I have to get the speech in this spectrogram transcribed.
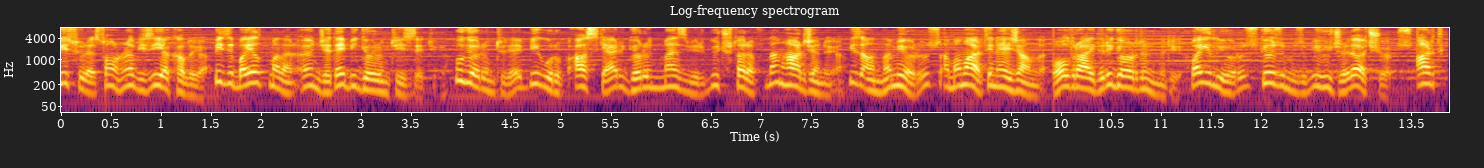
bir süre sonra bizi yakalıyor. Bizi bayıltmadan önce de bir görüntü izletiyor. Bu görüntüde bir grup asker görünmez bir güç tarafından harcanıyor. Biz anlamıyoruz ama Martin heyecanlı. Wall Rider'ı gördün mü diyor. Bayılıyoruz, gözümüzü bir hücrede açıyoruz. Artık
